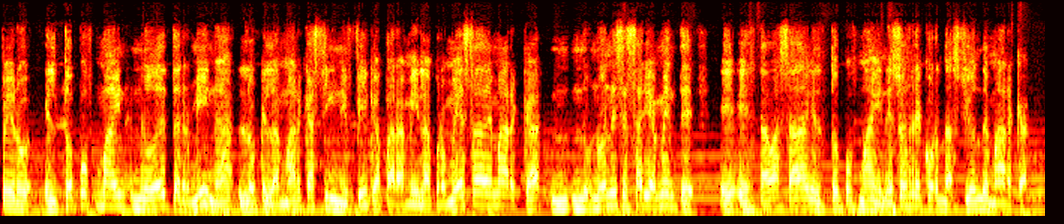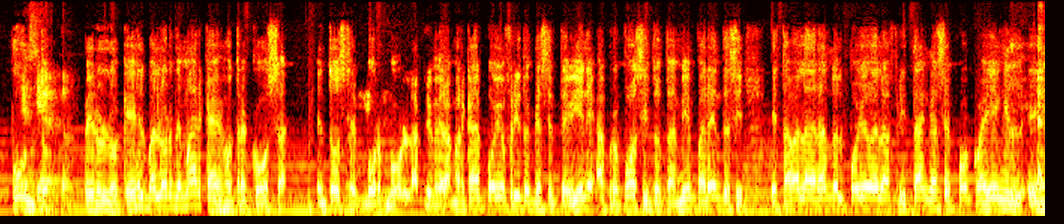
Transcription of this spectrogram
pero el top of mind no determina lo que la marca significa para mí. La promesa de marca no, necesariamente eh, está basada en el top of mind, eso es recordación de marca. Punto. Pero lo que es el valor de marca es otra cosa. Entonces, por, la primera marca de pollo frito que se te viene a propósito, también paréntesis, estaba ladrando el pollo de la fritanga hace poco ahí en el, en,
